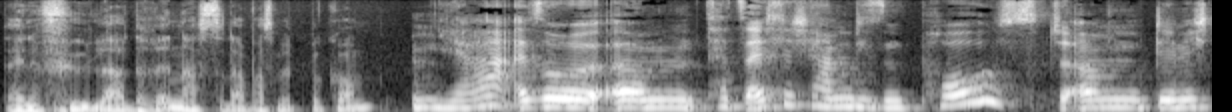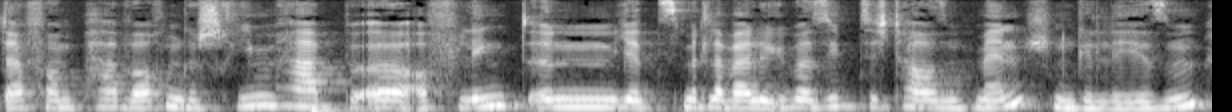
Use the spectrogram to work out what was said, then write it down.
deine Fühler drin? Hast du da was mitbekommen? Ja, also ähm, tatsächlich haben diesen Post, ähm, den ich da vor ein paar Wochen geschrieben habe, äh, auf LinkedIn jetzt mittlerweile über 70.000 Menschen gelesen.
